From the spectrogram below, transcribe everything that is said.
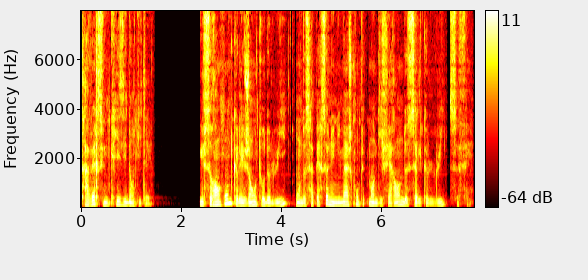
traverse une crise d'identité. Il se rend compte que les gens autour de lui ont de sa personne une image complètement différente de celle que lui se fait.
